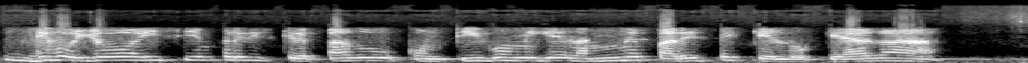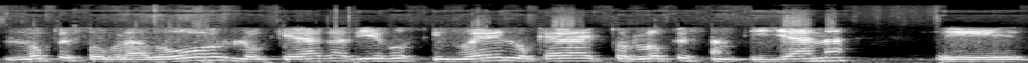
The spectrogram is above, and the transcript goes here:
digo, yo ahí siempre discrepado contigo, Miguel. A mí me parece que lo que haga López Obrador, lo que haga Diego Sinuel, lo que haga Héctor López Santillana, eh,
